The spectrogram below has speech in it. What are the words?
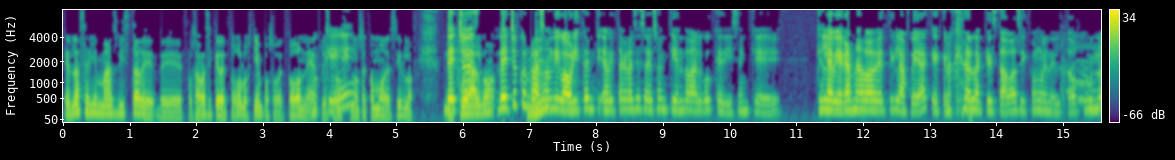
es la serie más vista de, de, pues ahora sí que de todos los tiempos o de todo Netflix, no, sé cómo decirlo. De hecho, algo... de hecho con razón digo, ahorita, ahorita gracias a eso entiendo algo que dicen que, que le había ganado a Betty la Fea, que creo que era la que estaba así como en el top uno.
